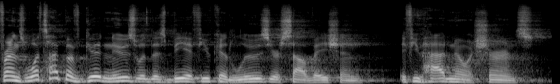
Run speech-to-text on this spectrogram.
Friends, what type of good news would this be if you could lose your salvation, if you had no assurance?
